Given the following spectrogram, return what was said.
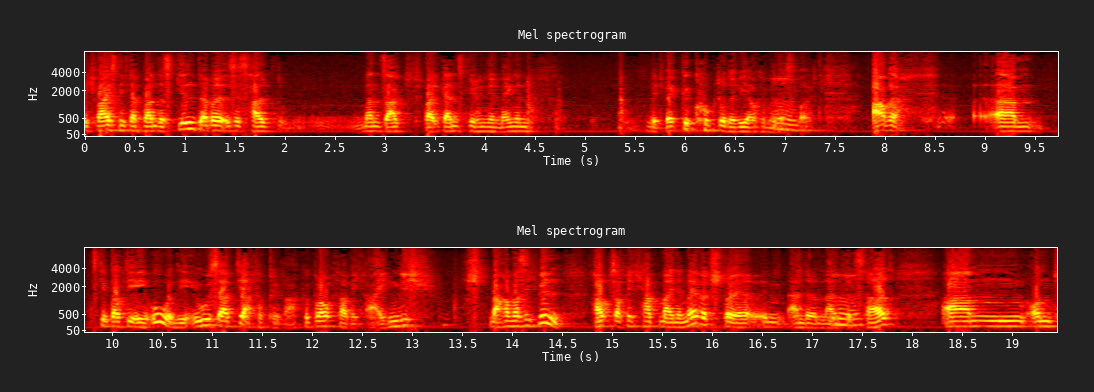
ich weiß nicht, ab wann das gilt, aber es ist halt, man sagt, bei ganz geringen Mengen wird weggeguckt oder wie auch immer das läuft. Aber ähm, es gibt auch die EU und die EU sagt, ja, für Privatgebrauch darf ich eigentlich machen, was ich will. Hauptsache, ich habe meine Mehrwertsteuer im anderen Land bezahlt. Ähm, und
